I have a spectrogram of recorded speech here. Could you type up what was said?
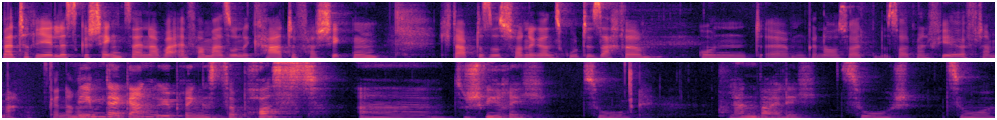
Materielles geschenkt sein, aber einfach mal so eine Karte verschicken. Ich glaube, das ist schon eine ganz gute Sache. Und ähm, genau, sollte, sollte man viel öfter machen. Generell. Neben der Gang übrigens zur Post äh, zu schwierig, zu langweilig, zu, zu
